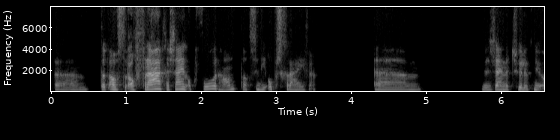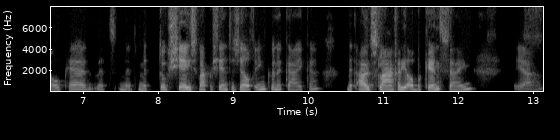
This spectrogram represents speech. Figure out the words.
ehm, dat als er al vragen zijn op voorhand, dat ze die opschrijven. Um, we zijn natuurlijk nu ook hè, met, met, met dossiers waar patiënten zelf in kunnen kijken, met uitslagen die al bekend zijn. Ja,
